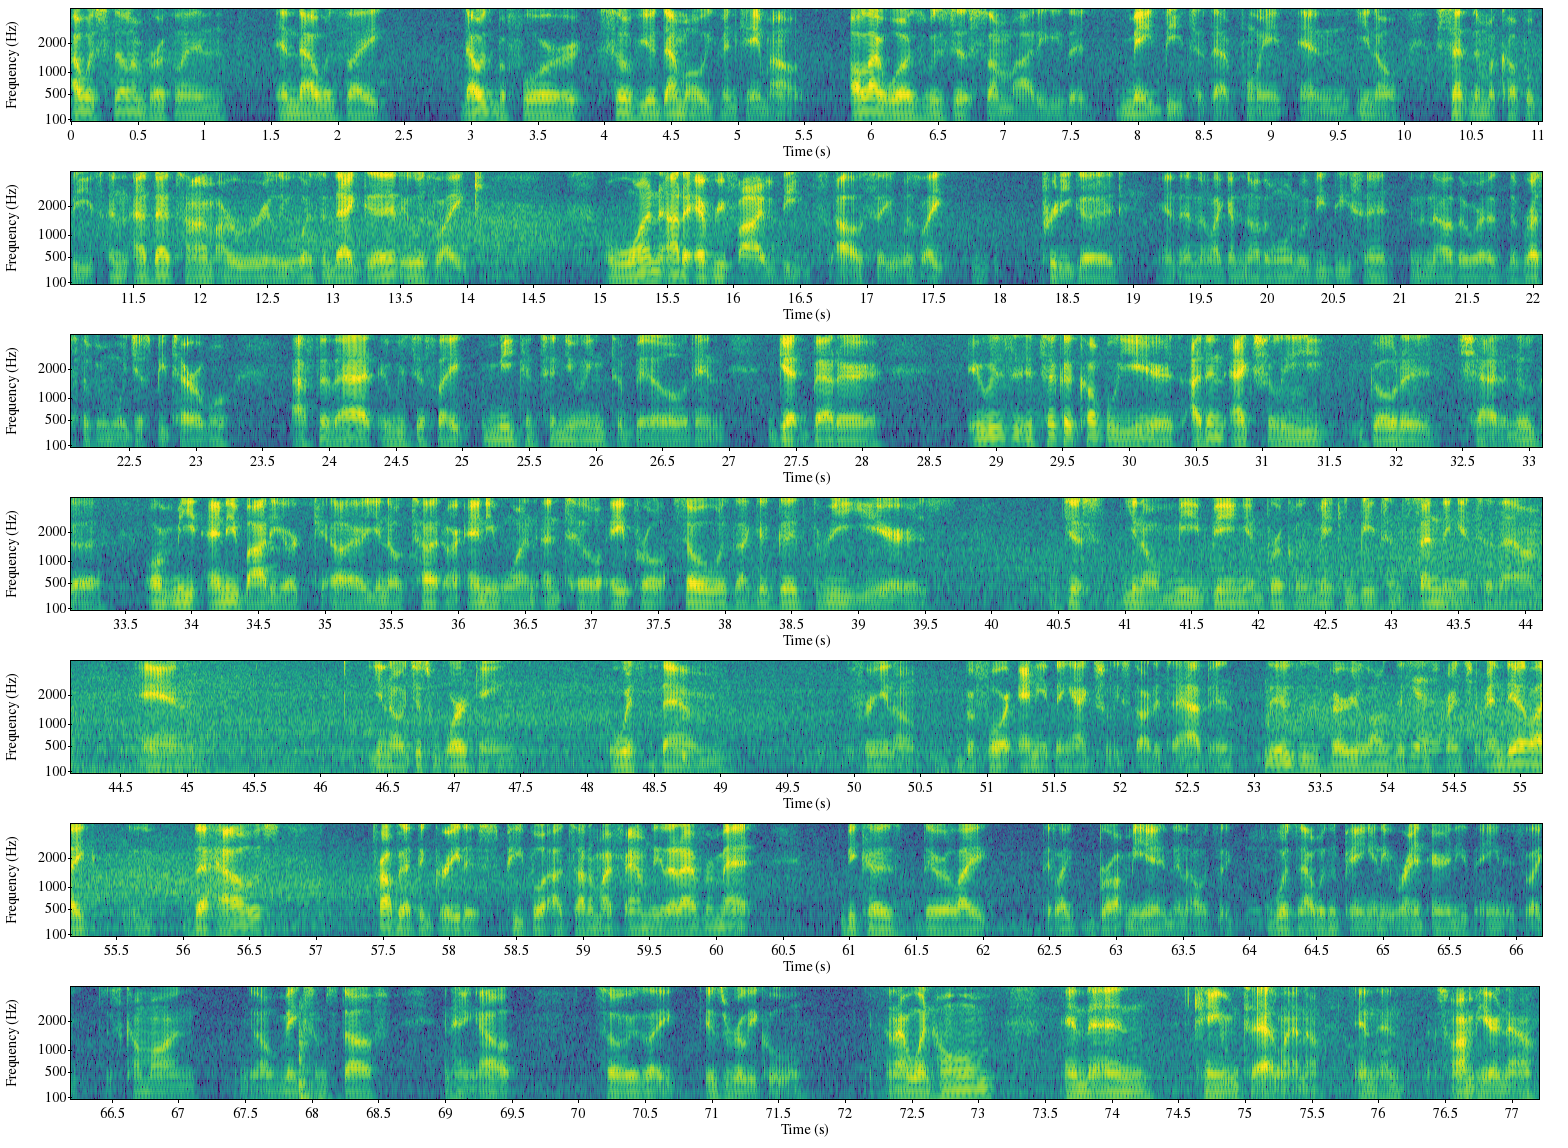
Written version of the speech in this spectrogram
I was still in Brooklyn, and that was like, that was before Cilvia Demo even came out. All I was was just somebody that made beats at that point, and you know, sent them a couple beats. And at that time, I really wasn't that good. It was like one out of every five beats, I would say, was like pretty good, and then like another one would be decent, and another the rest of them would just be terrible. After that, it was just like me continuing to build and get better it was it took a couple years. I didn't actually go to Chattanooga or meet anybody or uh, you know Tut or anyone until April. So it was like a good three years, just you know me being in Brooklyn making beats and sending it to them, and you know just working with them for you know before anything actually started to happen. It was just a very long distance yeah. friendship, and they're like theHouse probably like the greatest people outside of my family that I ever met because they were like they like brought me in and I was like was I wasn't paying any rent or anything. It's like just come on, you know, make some stuff and hang out. So it was like it's really cool. And I went home and then came to Atlanta and then so I'm here now.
